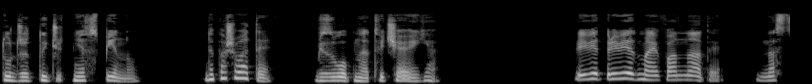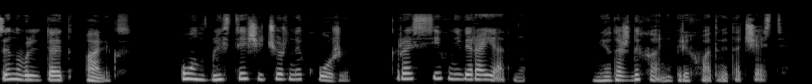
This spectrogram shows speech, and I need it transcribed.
Тут же тычут мне в спину. «Да пошла ты!» — беззлобно отвечаю я. «Привет, привет, мои фанаты!» На сцену вылетает Алекс. Он в блестящей черной коже. Красив невероятно. У меня даже дыхание перехватывает от счастья.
